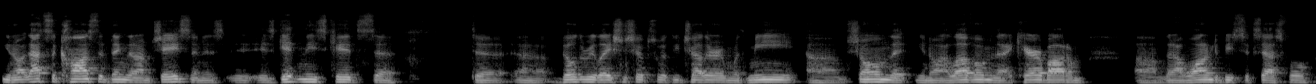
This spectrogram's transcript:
you know that's the constant thing that I'm chasing is is getting these kids to to uh, build the relationships with each other and with me, um, show them that you know I love them, that I care about them, um, that I want them to be successful,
